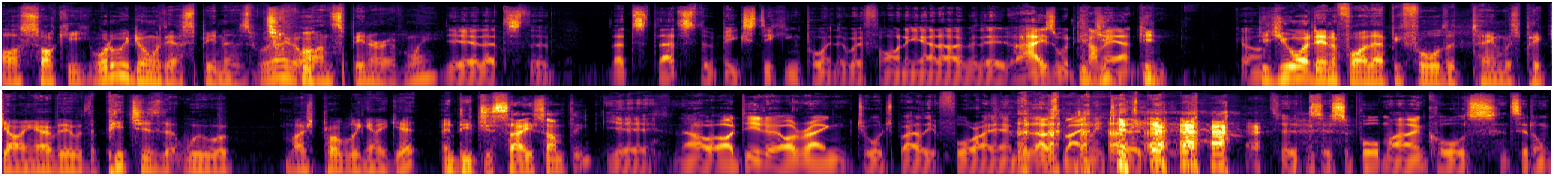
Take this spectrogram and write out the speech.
Oh, Socky, what are we doing with our spinners? We've only got one spinner, haven't we? yeah, that's the That's that's the big sticking point that we're finding out over there. Hazlewood Did come you- out. did- and, go on. Did you identify that before the team was picked going over there with the pitches that we were most probably going to get? And did you say something? Yeah, no, I did. I rang George Bailey at 4 a.m., but that was mainly to, to, to support my own cause and said I'm,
